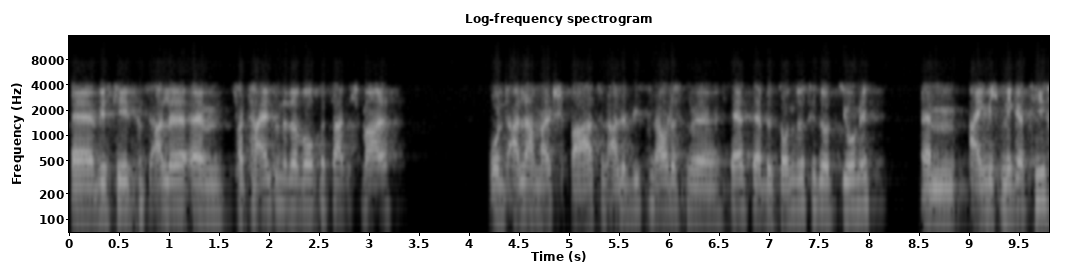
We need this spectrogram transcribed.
Äh, wir sehen uns alle ähm, verteilt unter der Woche, sag ich mal. Und alle haben halt Spaß und alle wissen auch, dass es eine sehr, sehr besondere Situation ist. Ähm, eigentlich negativ.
